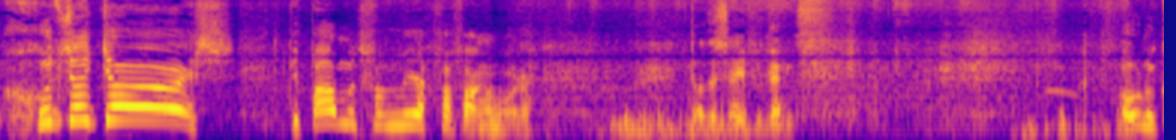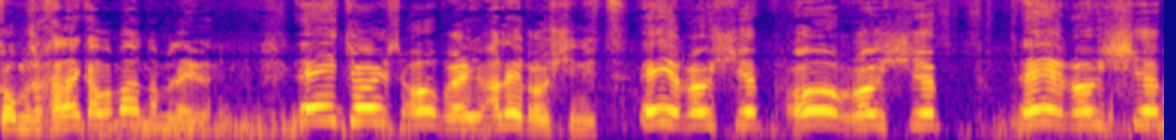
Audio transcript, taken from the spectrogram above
Goed zo Joyce! Die paal moet vanmiddag vervangen worden. Dat is evident. Oh, nu komen ze gelijk allemaal naar beneden. Hé hey Joyce! Oh, alleen Roosje niet. Hé hey, Roosje! Oh, Roosje! Hé hey, Roosje!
